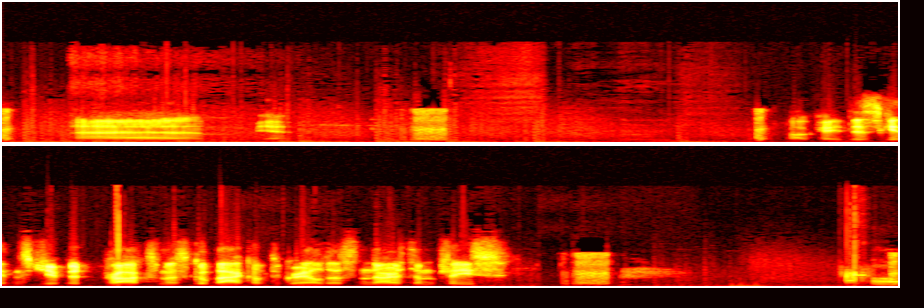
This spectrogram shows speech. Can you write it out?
Um, yeah. Okay, this is getting stupid. Proximus, go back up to Grail just north him, please. Uh,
